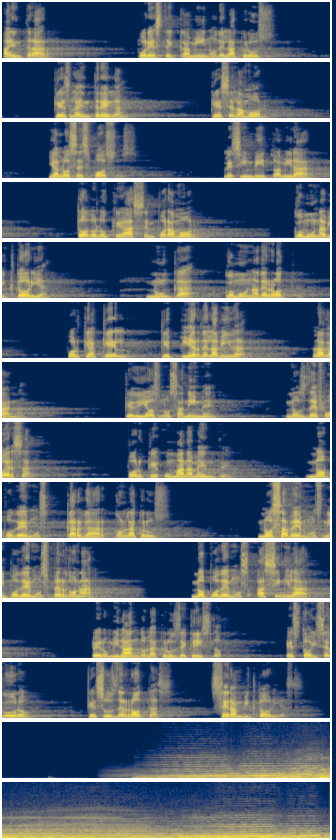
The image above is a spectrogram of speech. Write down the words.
a entrar por este camino de la cruz, que es la entrega, que es el amor, y a los esposos les invito a mirar todo lo que hacen por amor como una victoria, nunca como una derrota, porque aquel que pierde la vida, la gana. Que Dios nos anime, nos dé fuerza, porque humanamente no podemos cargar con la cruz. No sabemos ni podemos perdonar, no podemos asimilar, pero mirando la cruz de Cristo, estoy seguro que sus derrotas serán victorias.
